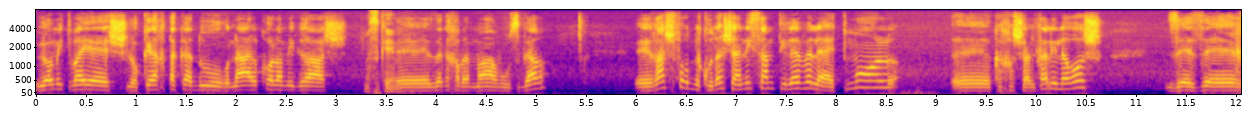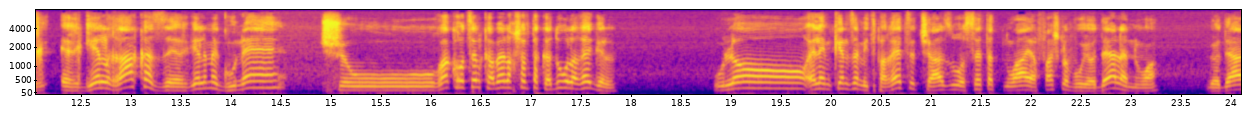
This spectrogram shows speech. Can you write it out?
לא מתבייש, לוקח את הכדור, נע על כל המגרש. מסכים. אה, זה ככה במאמר מוסגר. אה, רשפורד, נקודה שאני שמתי לב אליה אתמול, אה, ככה שעלתה לי לראש, זה איזה הרגל רע כזה, הרגל מגונה, שהוא רק רוצה לקבל עכשיו את הכדור לרגל. הוא לא... אלא אם כן זה מתפרצת, שאז הוא עושה את התנועה היפה שלו והוא יודע לנוע, הוא יודע,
